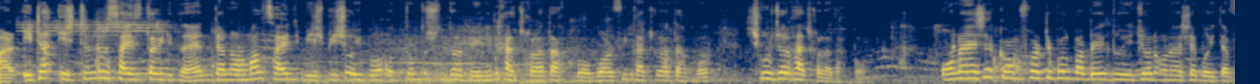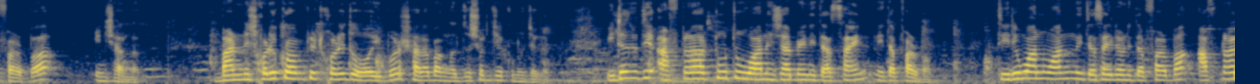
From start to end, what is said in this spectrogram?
আর এটা স্ট্যান্ডার্ড সাইজ থাকে কি দেন? এটা নর্মাল সাইজ বিশ বিশ হইব। অত্যন্ত সুন্দর বেনির কাজ করা থাকব, বরফির কাজ করা থাকব, সূর্যর কাজ করা থাকব। অনায়াসে কমফোর্টেবলভাবে দুইজন অনায়াসে বইতে পারবা। ইনশাল্লাহ বার্নিশ করে কমপ্লিট করে দেওয়া হইব সারা বাংলাদেশের যে কোনো জায়গায়। এটা যদি আফটার টু টু ওয়ান হিসাবে নিতে সাইন নিতে পারবা। থ্রি ওয়ান ওয়ান নিতে চাইলেও নিতে পারবা। আপনার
